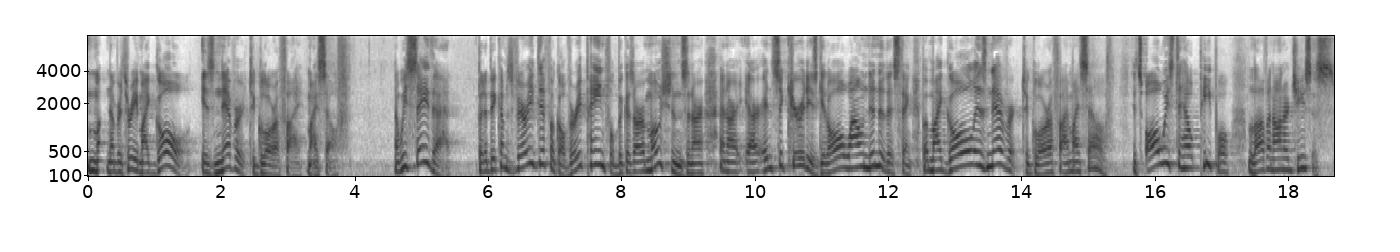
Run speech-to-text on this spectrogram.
M- number three, my goal is never to glorify myself. Now, we say that, but it becomes very difficult, very painful because our emotions and our and our, our insecurities get all wound into this thing. But my goal is never to glorify myself. It's always to help people love and honor Jesus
